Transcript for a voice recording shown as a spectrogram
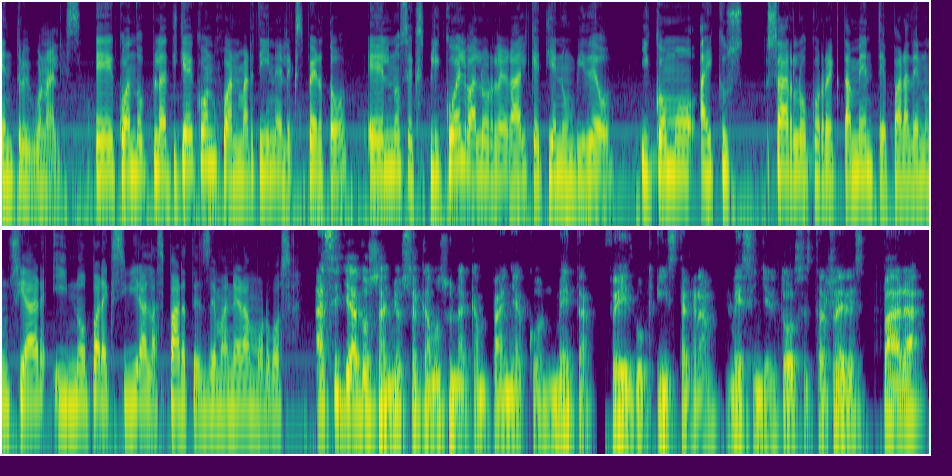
en tribunales. Eh, cuando platiqué con Juan Martín, el experto, él nos explicó el valor legal que tiene un video y cómo hay que usarlo correctamente para denunciar y no para exhibir a las partes de manera morbosa. Hace ya dos años sacamos una campaña con Meta, Facebook, Instagram, Messenger y todas estas redes para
